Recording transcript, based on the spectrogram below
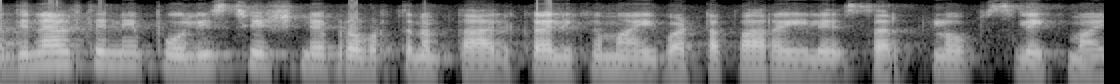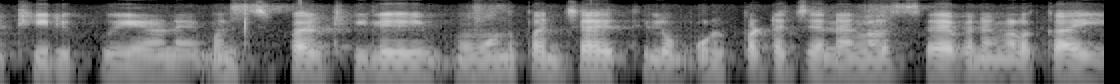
അതിനാൽ തന്നെ പോലീസ് സ്റ്റേഷന്റെ പ്രവർത്തനം താൽക്കാലികമായി വട്ടപ്പാറയിലെ സർക്കിൾ ഓഫീസിലേക്ക് മാറ്റിയിരിക്കുകയാണ്. മുനിസിപ്പാലിറ്റിയിലെയും മൂന്ന് പഞ്ചായത്തിലും ഉൾപ്പെട്ട ജനങ്ങൾ സേവനങ്ങൾക്കായി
